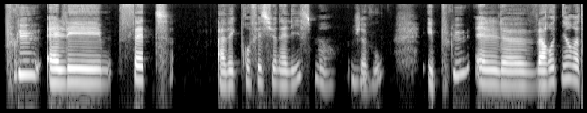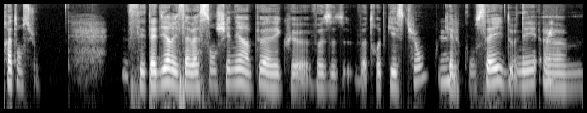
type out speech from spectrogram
plus elle est faite avec professionnalisme, Mmh. j'avoue, et plus elle va retenir notre attention. C'est-à-dire, et ça va s'enchaîner un peu avec euh, vos- votre autre question, Mmh. quel conseil donner Oui. euh,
